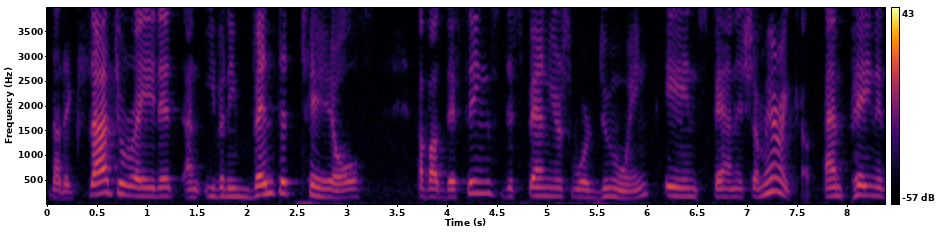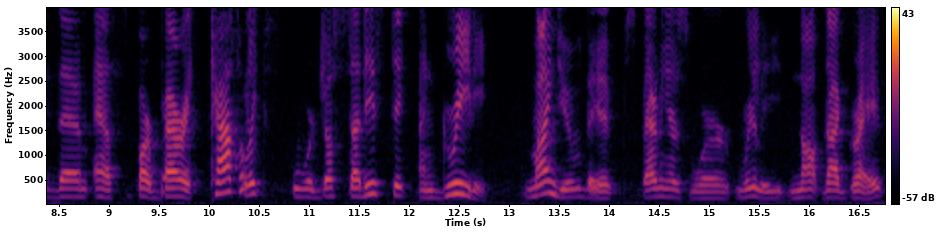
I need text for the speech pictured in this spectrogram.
that exaggerated and even invented tales about the things the Spaniards were doing in Spanish America and painted them as barbaric Catholics who were just sadistic and greedy. Mind you, the Spaniards were really not that great.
